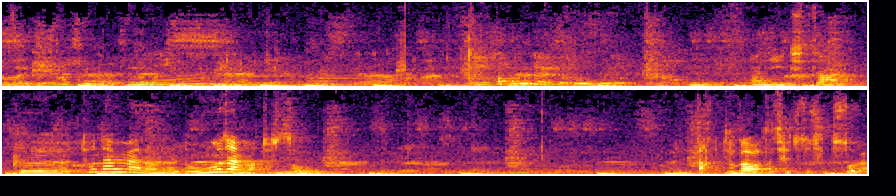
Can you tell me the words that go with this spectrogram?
아 이게 사시미가 진짜 맛있어 이 화분들도 너무 예쁘다 음. 아니, 진짜 그 토넬메론을 너무 잘 맞췄어. 아니, 딱 누가 봐도 제주도 숙소야.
